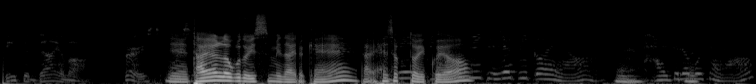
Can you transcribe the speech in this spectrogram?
Repeat the dialogue. First, 예. 다이얼로그도 있습니다. 이렇게 다 해석도 있고요. 대화문을 들려줄 거예요. 예, 잘 들어보세요.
